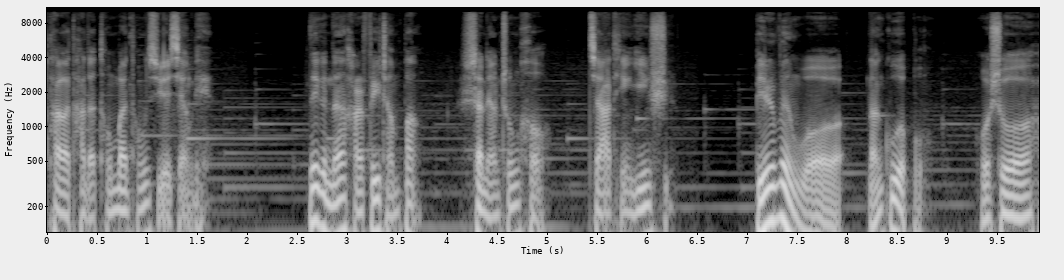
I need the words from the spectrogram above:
她和她的同班同学相恋。那个男孩非常棒，善良忠厚，家庭殷实。别人问我难过不，我说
